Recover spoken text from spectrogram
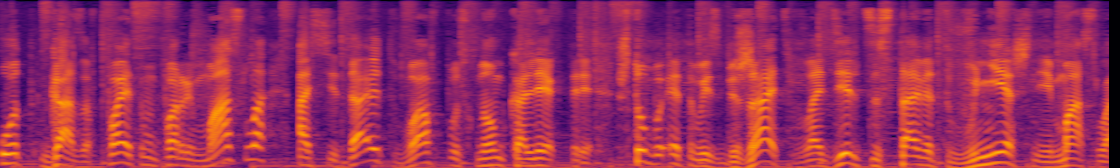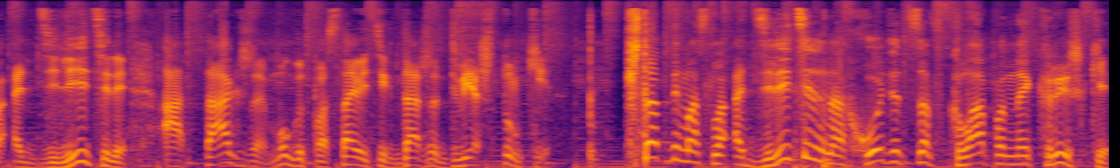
от газов, поэтому пары масла оседают во впускном коллекторе. Чтобы этого избежать, владельцы ставят внешние маслоотделители, а также могут поставить их даже две штуки. Штатный маслоотделитель находится в клапанной крышке.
